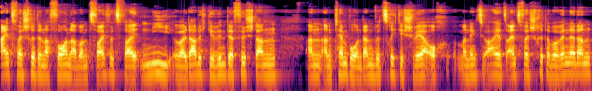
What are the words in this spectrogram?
ein, zwei Schritte nach vorne, aber im Zweifelsfall nie, weil dadurch gewinnt der Fisch dann an, an Tempo und dann wird es richtig schwer. Auch man denkt sich, ah, jetzt ein, zwei Schritte, aber wenn der dann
